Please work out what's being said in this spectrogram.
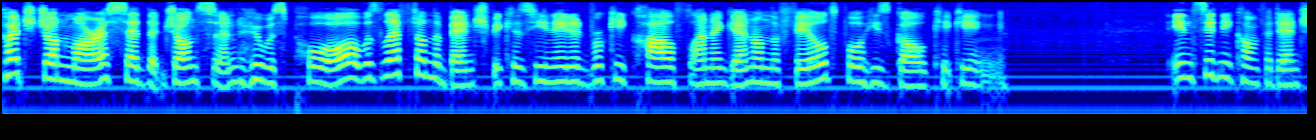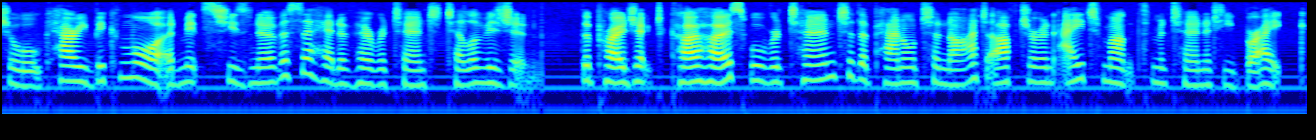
Coach John Morris said that Johnson, who was poor, was left on the bench because he needed rookie Kyle Flanagan on the field for his goal kicking. In Sydney Confidential, Carrie Bickmore admits she's nervous ahead of her return to television. The project co host will return to the panel tonight after an eight month maternity break.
